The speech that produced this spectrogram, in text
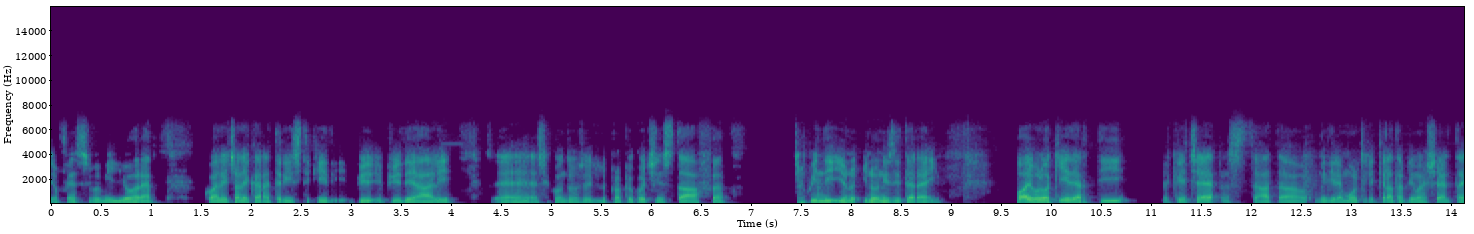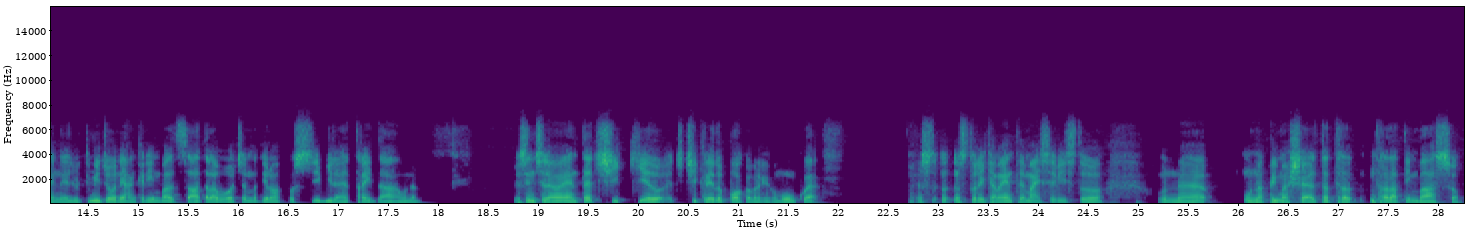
offensivo migliore, quale ha le caratteristiche più, più ideali eh, secondo il proprio coaching staff. Quindi io, io non esiterei. Poi volevo chiederti perché c'è stata, come dire, molto chiacchierata prima scelta e negli ultimi giorni è anche rimbalzata la voce di una possibile trade down. Io sinceramente ci, chiedo, ci credo poco perché comunque storicamente mai si è visto un, una prima scelta tra, tradata in basso.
